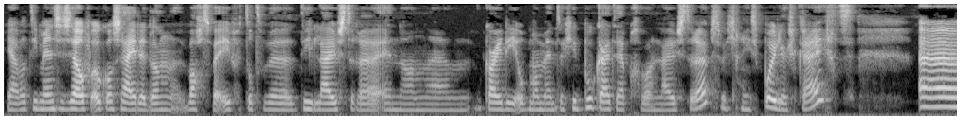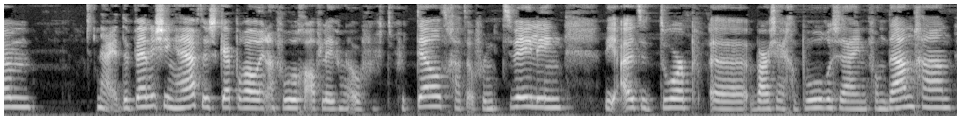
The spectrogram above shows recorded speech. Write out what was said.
ja, wat die mensen zelf ook al zeiden, dan wachten we even tot we die luisteren. En dan um, kan je die op het moment dat je het boek uit hebt gewoon luisteren, zodat je geen spoilers krijgt. Um, nou ja, The Vanishing Half, dus ik heb er al in een vorige aflevering over verteld. Het gaat over een tweeling die uit het dorp uh, waar zij geboren zijn vandaan gaan.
